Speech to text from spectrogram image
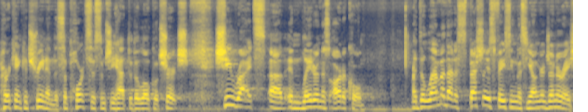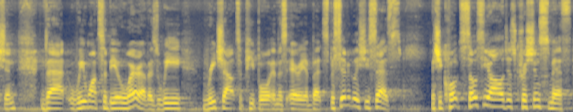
Hurricane Katrina and the support system she had through the local church, she writes uh, in, later in this article, a dilemma that especially is facing this younger generation that we want to be aware of as we reach out to people in this area. But specifically, she says, and she quotes sociologist Christian Smith,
